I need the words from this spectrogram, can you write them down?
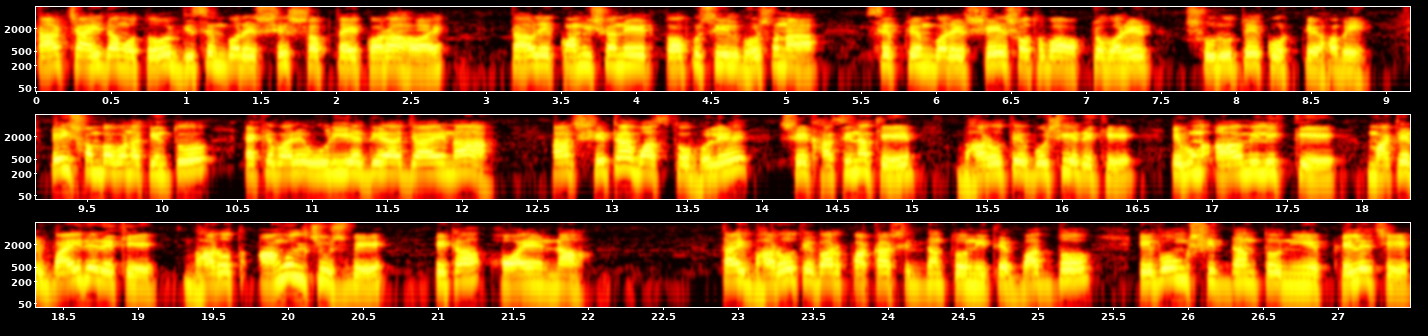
তার চাহিদা মতো ডিসেম্বরের শেষ সপ্তাহে করা হয় তাহলে কমিশনের তফসিল ঘোষণা সেপ্টেম্বরের শেষ অথবা অক্টোবরের শুরুতে করতে হবে। এই সম্ভাবনা কিন্তু একেবারে উড়িয়ে দেয়া যায় না। আর সেটা বাস্তব হলে শেখ হাসিনাকে ভারতে বসিয়ে রেখে এবং আওয়ামী লীগকে মাঠের বাইরে রেখে ভারত আঙুল চুষবে, এটা হয় না। তাই ভারত এবার পাকা সিদ্ধান্ত নিতে বাধ্য এবং সিদ্ধান্ত নিয়ে ফেলেছে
